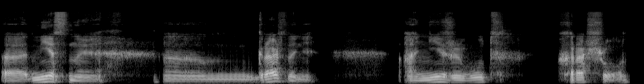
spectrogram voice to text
э, местные эм, граждане, они живут хорошо,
